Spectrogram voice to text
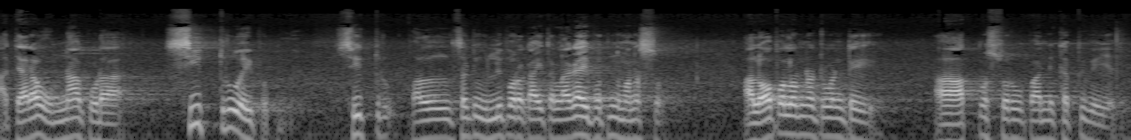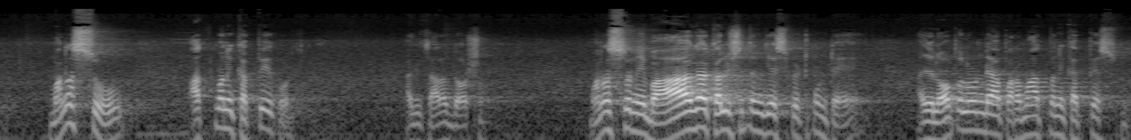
ఆ తెర ఉన్నా కూడా సీత్రూ అయిపోతుంది. సీత్రు పల్సటి ఉల్లిపొర కాగితంలాగా అయిపోతుంది మనస్సు. ఆ లోపల ఉన్నటువంటి ఆ ఆత్మస్వరూపాన్ని కప్పివేయదు. మనస్సు ఆత్మని కప్పేయకూడదు. అది చాలా దోషం. మనస్సుని బాగా కలుషితం చేసి పెట్టుకుంటే అది లోపల ఉండే ఆ పరమాత్మని కప్పేస్తుంది.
